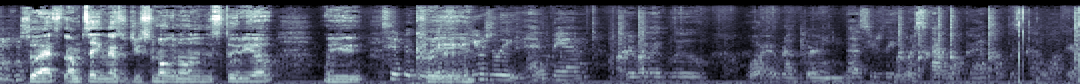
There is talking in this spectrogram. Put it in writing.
so that's I'm taking that's what you're smoking on in the studio when you Typically, create. it's usually headband, gorilla glue, or a rug burn. That's usually or Skywalker. I fuck with Skywalker.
